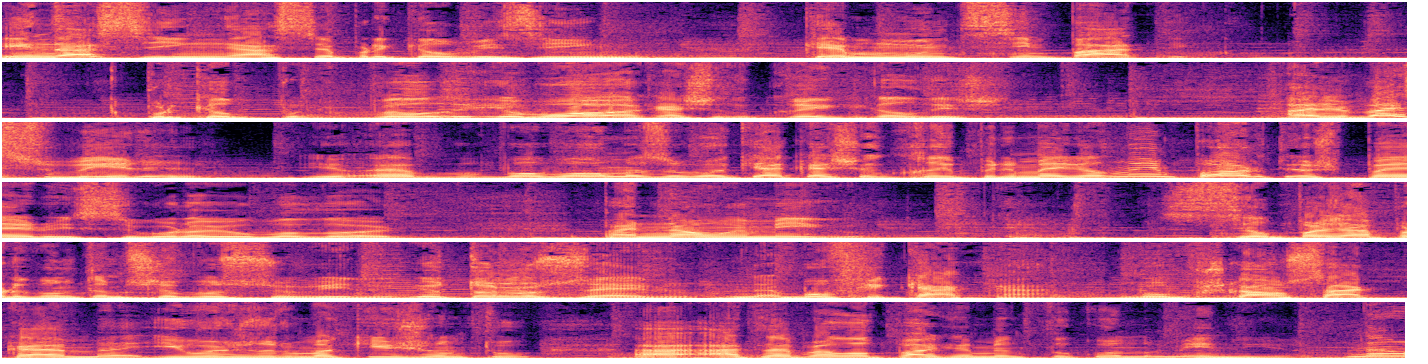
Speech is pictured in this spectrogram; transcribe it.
Ainda assim, há sempre aquele vizinho que é muito simpático. Porque ele, porque eu vou à caixa do correio e o que é que ele diz? Olha, vai subir? Eu, "Ah, vou, vou, mas eu vou aqui à caixa do correio primeiro. Ele, não importa, eu espero. E segura o elevador. Pá, não, amigo. Se ele para já pergunta-me se eu vou subir, eu estou no zero, vou ficar cá, vou buscar um saco de cama e hoje durmo aqui junto à, à tabela de pagamento do condomínio. Não,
